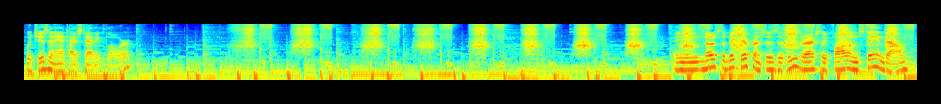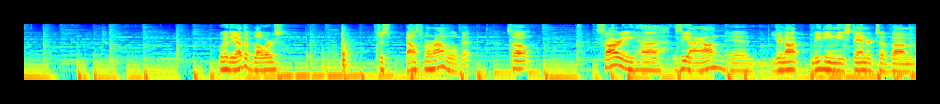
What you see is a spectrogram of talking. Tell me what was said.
which is an anti-static blower. And you notice the big difference is that these are actually falling and staying down. Where the other blowers just bounced them around a little bit. So, sorry uh, Zeeion, uh, you're not meeting the standards of um,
